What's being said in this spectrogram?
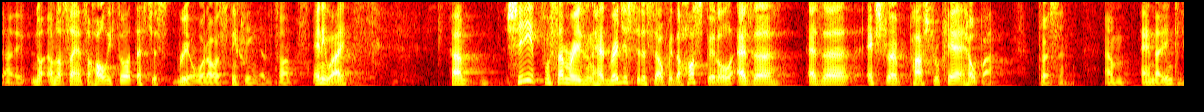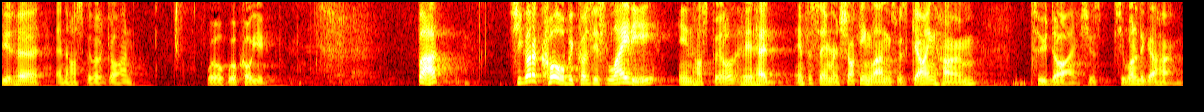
uh, not, I'm not saying it's a holy thought, that's just real, what I was thinking at the time. Anyway, um, she, for some reason, had registered herself with the hospital as a as an extra pastoral care helper person. Um, and they'd interviewed her, and the hospital had gone, we'll, we'll call you. But she got a call because this lady in hospital who had emphysema and shocking lungs was going home to die. She, was, she wanted to go home.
